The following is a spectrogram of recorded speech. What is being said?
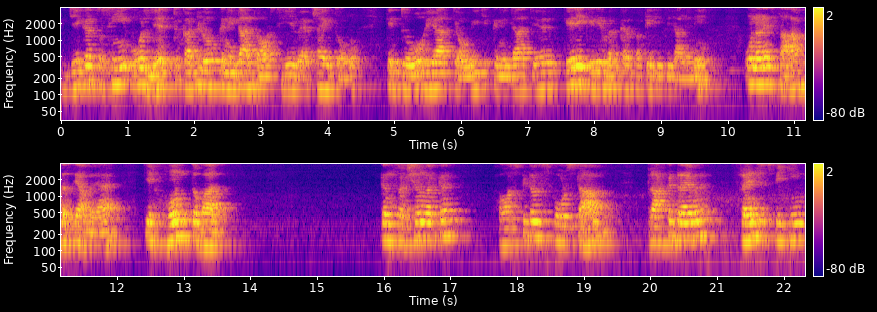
ਜੇਕਰ ਤੁਸੀਂ ਉਹ ਲਿਸਟ ਕੱਢ ਲਓ canada.ca ਵੈਬਸਾਈਟ ਤੋਂ ਕਿ 2024 ਚ ਕੈਨੇਡਾ 'ਚ ਕਿਹੜੇ ਕਿਹੜੇ ਵਰਕਰ ਪੱਕੇ ਕੀਤੇ ਜਾਣੇ ਨੇ? ਉਹਨਾਂ ਨੇ ਸਾਫ਼ ਦੱਸਿਆ ਹੋਇਆ ਹੈ ਕਿ ਹੁਣ ਤੋਂ ਬਾਅਦ construction worker hospital support staff truck driver French speaking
